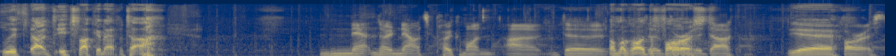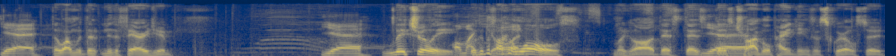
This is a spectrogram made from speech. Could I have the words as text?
Lit- uh, it's fucking Avatar. Now, no, now it's Pokemon. Uh, the Oh my God, the glow in forest. the dark Yeah, forest. Yeah, the one with the near the fairy gym. yeah. Literally. Oh my Look at the God. fucking walls. Oh my god, there's there's there's tribal paintings of squirrels, dude.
